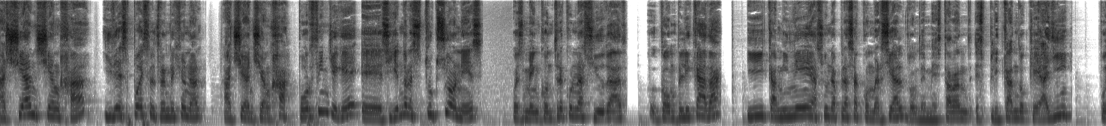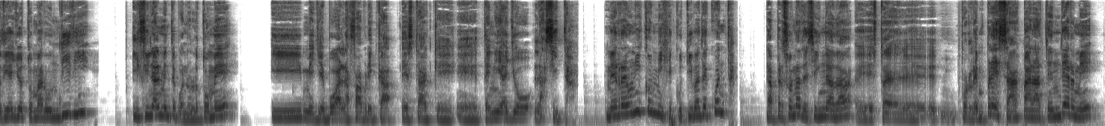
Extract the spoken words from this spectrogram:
a Xianxianha y después el tren regional a Xianxianha. Por fin llegué, eh, siguiendo las instrucciones, pues me encontré con una ciudad complicada y caminé hacia una plaza comercial donde me estaban explicando que allí podía yo tomar un Didi y finalmente, bueno, lo tomé y me llevó a la fábrica esta que eh, tenía yo la cita. Me reuní con mi ejecutiva de cuenta, la persona designada eh, eh, por la empresa para atenderme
